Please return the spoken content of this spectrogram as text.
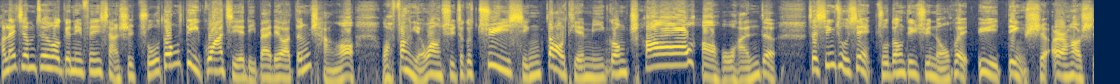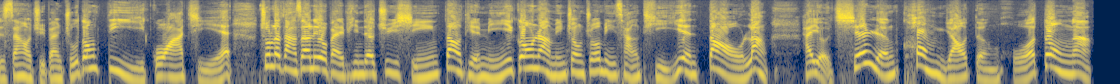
好，来节目最后跟您分享是竹东地瓜节，礼拜六要登场哦。哇，放眼望去，这个巨型稻田迷宫超好玩的。在新竹县竹东地区农会预定十二号、十三号举办竹东地瓜节，除了打造六百坪的巨型稻田迷宫，让民众捉迷藏、体验稻浪，还有千人控窑等活动啊，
